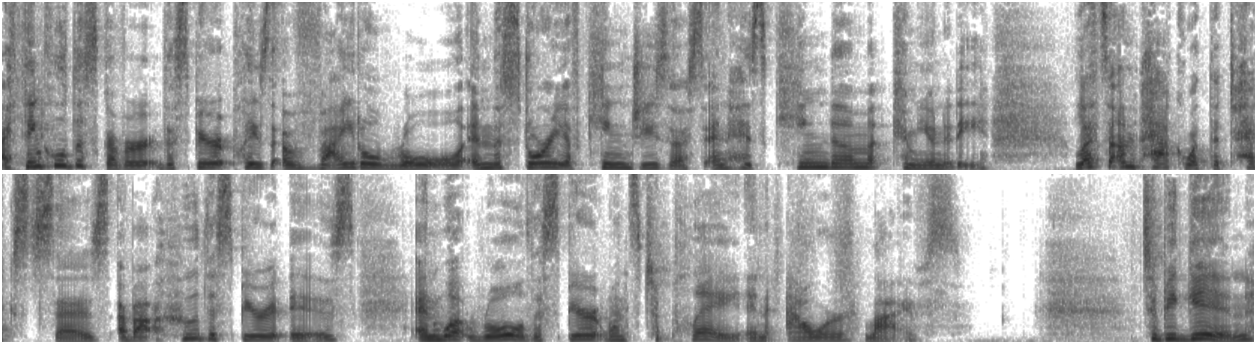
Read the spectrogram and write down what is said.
I think we'll discover the Spirit plays a vital role in the story of King Jesus and his kingdom community. Let's unpack what the text says about who the Spirit is and what role the Spirit wants to play in our lives. To begin,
